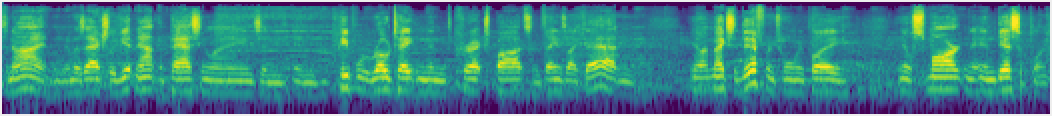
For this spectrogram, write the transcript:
tonight and it was actually getting out in the passing lanes and, and people were rotating in the correct spots and things like that. And, you know, it makes a difference when we play you know, smart and, and disciplined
